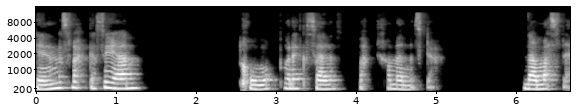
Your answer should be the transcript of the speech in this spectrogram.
Til vi snakkes igjen, tro på deg selv, vakre menneske. Namaste.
